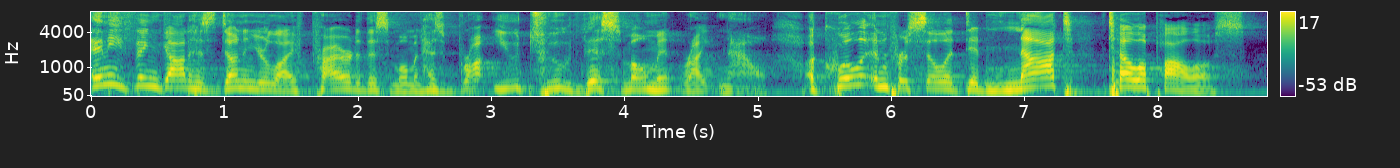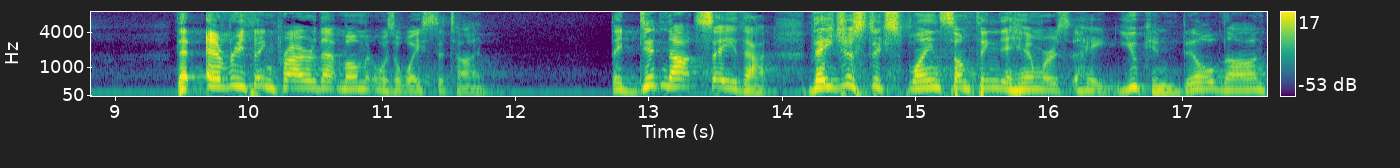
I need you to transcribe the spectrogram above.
Anything God has done in your life prior to this moment has brought you to this moment right now. Aquila and Priscilla did not tell Apollos that everything prior to that moment was a waste of time. They did not say that. They just explained something to him where, it's, hey, you can build on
